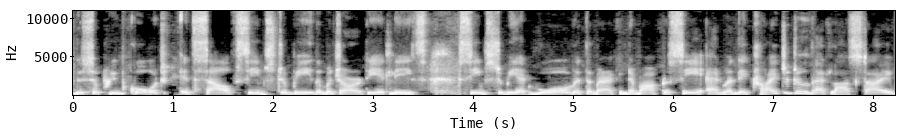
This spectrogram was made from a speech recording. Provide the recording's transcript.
the Supreme Court itself seems to be, the majority at least, seems to be at war with American democracy. And when they tried to do that last time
